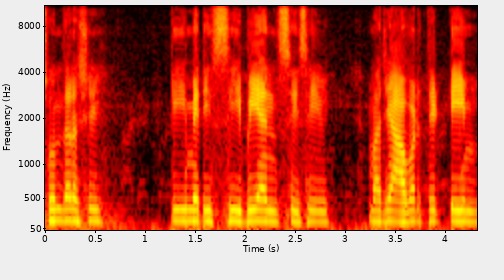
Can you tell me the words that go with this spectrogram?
सुंदर अशी टीम आहे ती C B N C C माझी आवडती टीम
